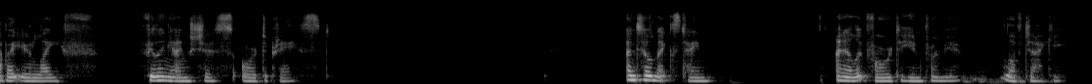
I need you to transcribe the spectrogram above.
about your life, feeling anxious or depressed. Until next time, and I look forward to hearing from you. Love, Jacquie.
